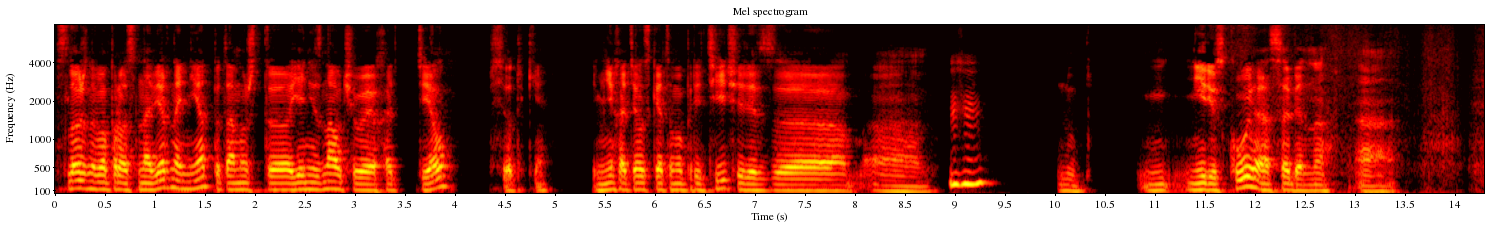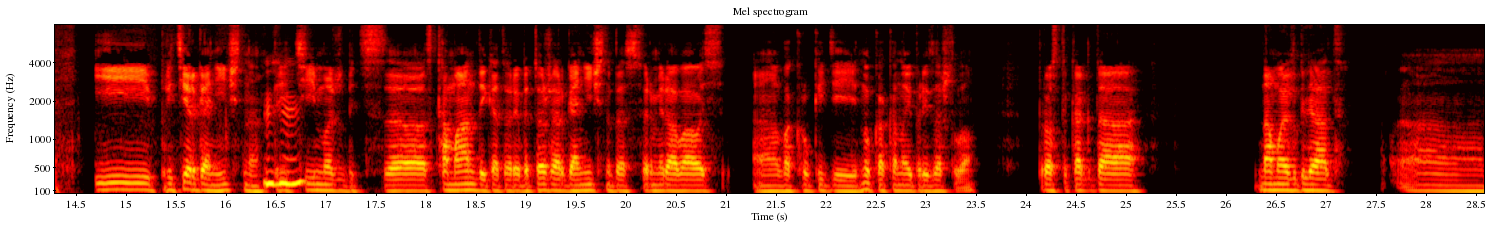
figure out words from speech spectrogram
сложный вопрос. Наверное, нет, потому что я не знал, чего я хотел все-таки. И мне хотелось к этому прийти через... Э, э, угу. ну, не рискуя особенно, а, и прийти органично, mm-hmm. прийти, может быть, с, с командой, которая бы тоже органично бы сформировалась а, вокруг идеи, ну, как оно и произошло. Просто когда, на мой взгляд, а,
